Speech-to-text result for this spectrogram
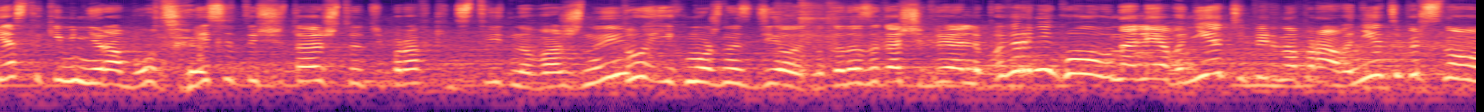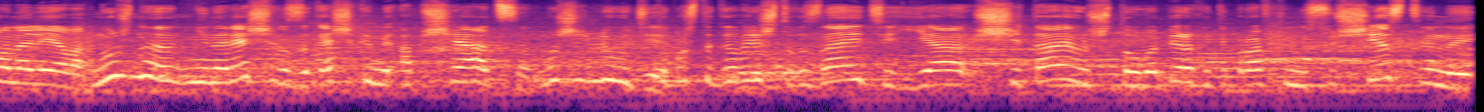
я с такими не работаю. Если ты считаешь, что эти правки действительно важны, то их можно сделать. Но когда заказчик реально поверни голову налево, нет, теперь направо, нет, теперь снова налево. Нужно ненавязчиво с заказчиками общаться. Мы же люди. Ты просто говоришь, что вы знаете, я считаю, что, во-первых, эти правки несущественны,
